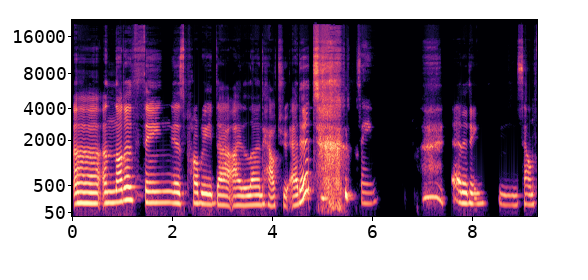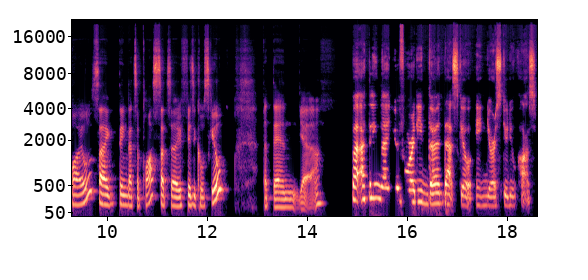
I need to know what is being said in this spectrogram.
uh, another thing is probably that I learned how to edit. Same. Editing sound files. I think that's a plus. That's a physical skill. But then, yeah. But I think that you've already learned that skill in your studio class.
